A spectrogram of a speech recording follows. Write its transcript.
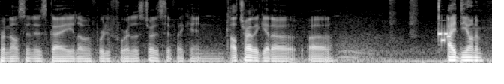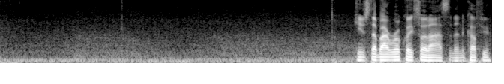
pronouncing this guy 1144. Let's try to see if I can. I'll try to get a, a ID on him. Can you step by real quick so I don't accidentally cuff you?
